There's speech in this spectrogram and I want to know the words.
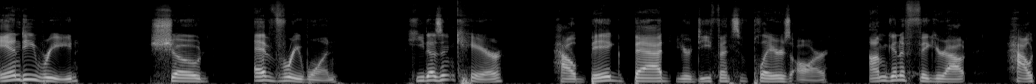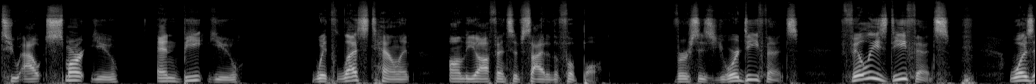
Andy Reid showed everyone he doesn't care how big, bad your defensive players are. I'm going to figure out how to outsmart you and beat you with less talent on the offensive side of the football versus your defense. Philly's defense was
